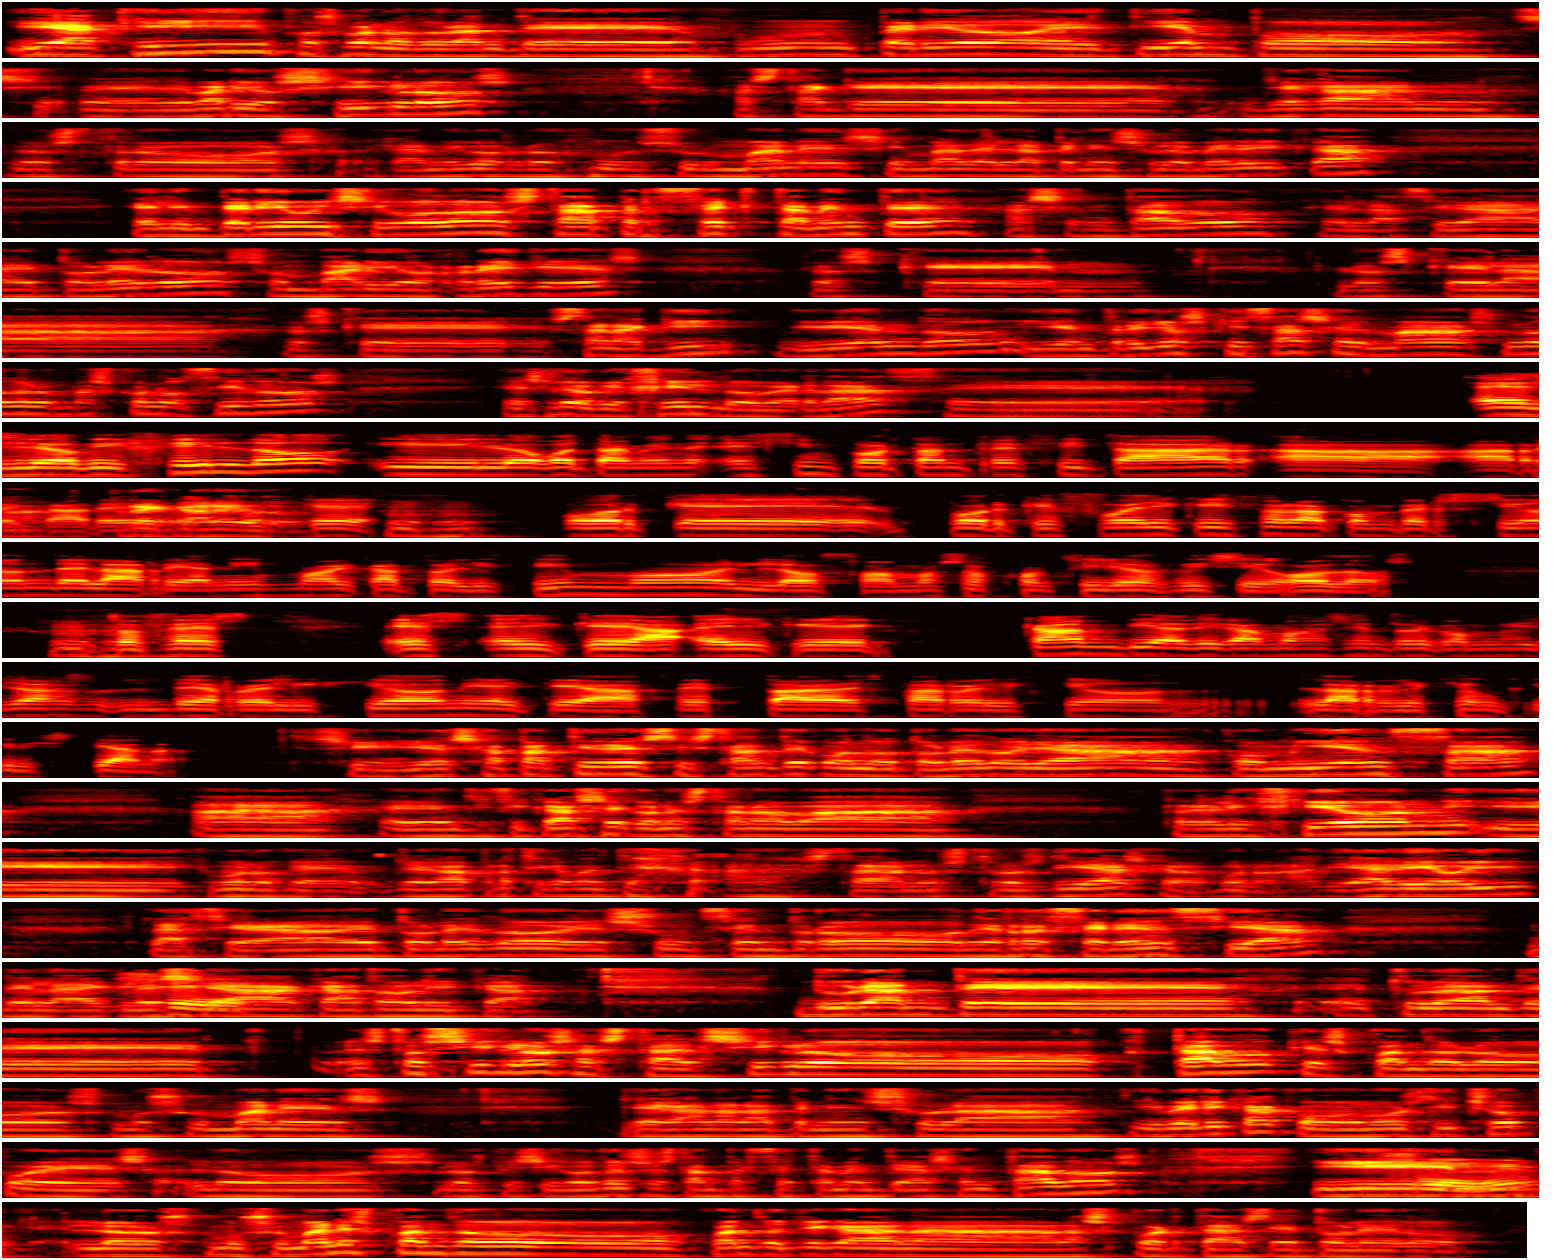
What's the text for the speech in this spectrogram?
Y aquí, pues bueno, durante un periodo de tiempo eh, de varios siglos, hasta que llegan nuestros amigos los musulmanes, invaden la península ibérica, el imperio visigodo está perfectamente asentado en la ciudad de Toledo, son varios reyes, los que los que la, los que están aquí viviendo y entre ellos quizás el más uno de los más conocidos es Leovigildo, ¿verdad? Eh... Es Leovigildo y luego también es importante citar a, a Recaredo. ¿Por qué? porque, porque fue el que hizo la conversión del arrianismo al catolicismo en los famosos concilios visigodos. Entonces es el que, el que cambia, digamos así entre comillas, de religión y el que acepta esta religión, la religión cristiana. Sí, y es a partir de ese instante cuando Toledo ya comienza a identificarse con esta nueva religión y bueno que llega prácticamente hasta nuestros días que bueno a día de hoy la ciudad de Toledo es un centro de referencia de la Iglesia católica. Durante eh, durante estos siglos hasta el siglo VIII que es cuando los musulmanes llegan a la península ibérica. Como hemos dicho, pues los, los visigodos están perfectamente asentados. ¿Y los musulmanes cuándo, llegan a las puertas de Toledo?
